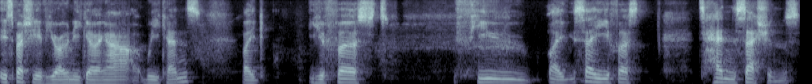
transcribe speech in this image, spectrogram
especially if you're only going out at weekends, like your first few, like say your first 10 sessions,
